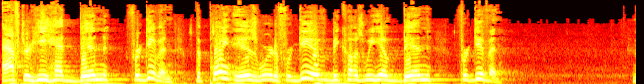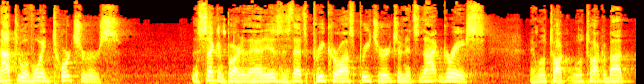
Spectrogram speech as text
after he had been forgiven. The point is we're to forgive because we have been forgiven. Not to avoid torturers. The second part of that is, is that's pre-cross, pre-church, and it's not grace. And we'll talk, we'll talk about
